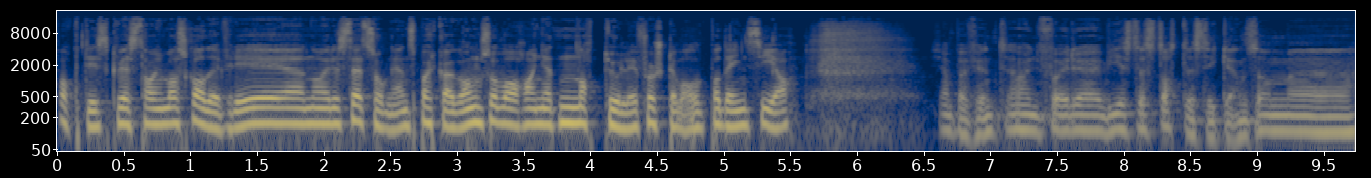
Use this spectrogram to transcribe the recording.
Faktisk, hvis han var skadefri når sesongen sparka i gang, så var han et naturlig førstevalg på den sida. Kjempefint. Han får vist til statistikken som uh,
